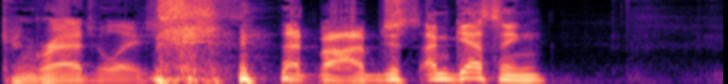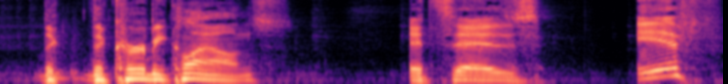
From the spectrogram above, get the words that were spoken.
congratulations. that I'm just I'm guessing the the Kirby clowns. it says if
